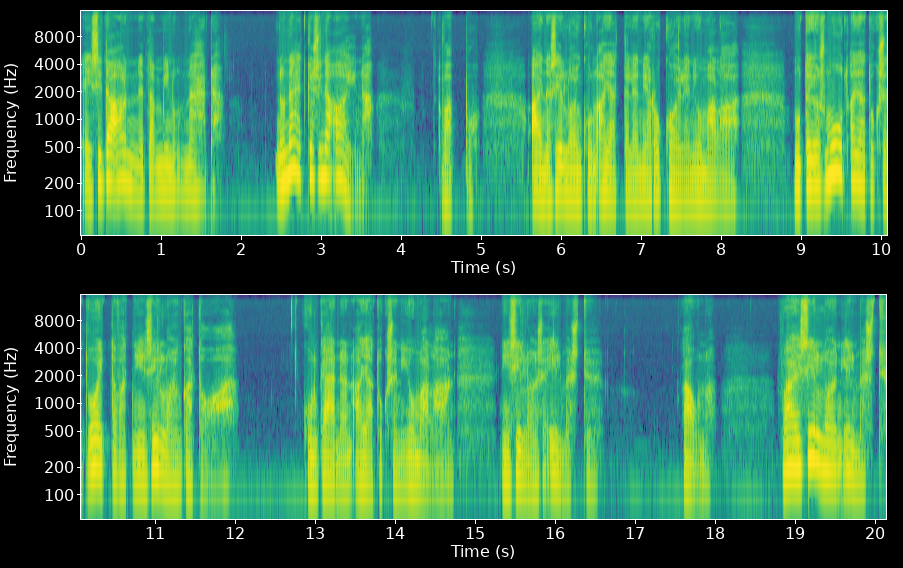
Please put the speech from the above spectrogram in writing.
Ei sitä anneta minun nähdä. No näetkö sinä aina? Vappu. Aina silloin, kun ajattelen ja rukoilen Jumalaa. Mutta jos muut ajatukset voittavat, niin silloin katoaa. Kun käännän ajatukseni Jumalaan, niin silloin se ilmestyy. Auno. Vai silloin ilmestyy?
